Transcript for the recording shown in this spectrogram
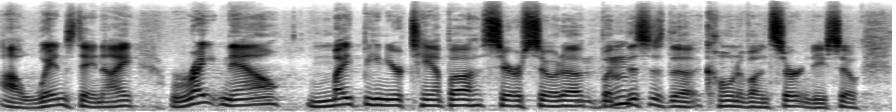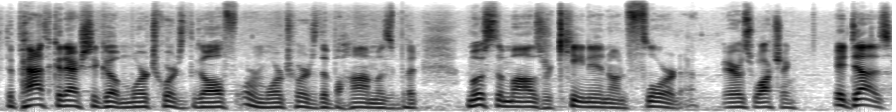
uh, Wednesday night. Right now, might be near Tampa, Sarasota, Mm-hmm. but this is the cone of uncertainty. So the path could actually go more towards the Gulf or more towards the Bahamas, but most of the models are keen in on Florida. Bears watching. It does.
